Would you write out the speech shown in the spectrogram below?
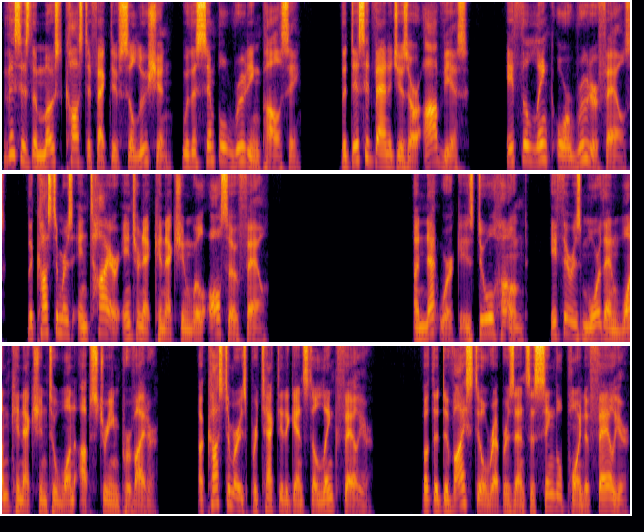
This is the most cost-effective solution with a simple routing policy. The disadvantages are obvious. If the link or router fails, the customer's entire internet connection will also fail. A network is dual-homed if there is more than one connection to one upstream provider. A customer is protected against a link failure, but the device still represents a single point of failure.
